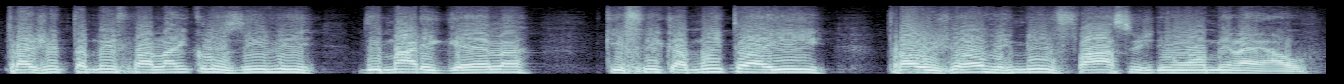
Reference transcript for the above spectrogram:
para a gente também falar, inclusive, de Marighella, que fica muito aí para os jovens mil faces de um homem leal.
